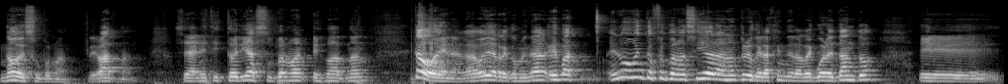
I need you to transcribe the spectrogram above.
no de Superman, de Batman. O sea, en esta historia Superman es Batman. Está buena, la voy a recomendar. En un momento fue conocida, ahora no creo que la gente la recuerde tanto. Eh,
